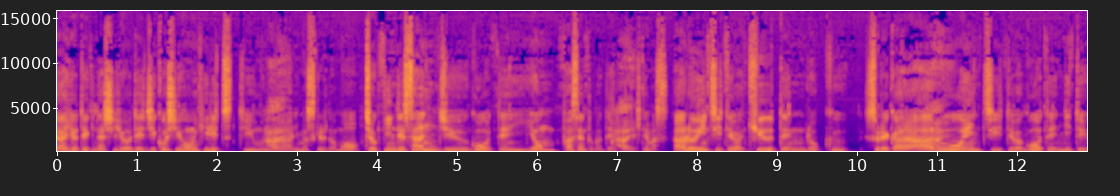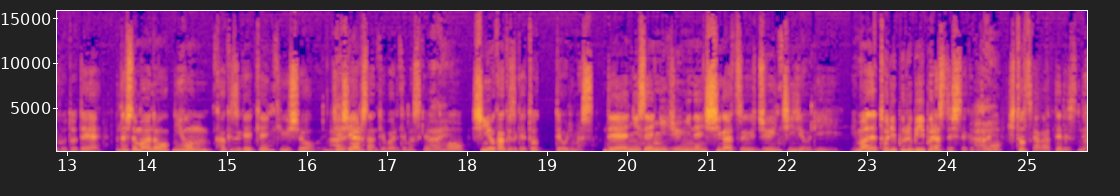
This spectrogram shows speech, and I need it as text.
代表的な指標で自己資本比率っていうものがありますけれども、はい、直近で35.4%まで来てます。はい、ROE については9.6、それから ROA については5.2ということで、はい、私どもあの、日本格付け研究所、JCR さんと呼ばれてますけれども、はい、信用格付け取っております。で、2022年4月11日より、今までトリプル B プラスでしたけども、一、つ上がってですね、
